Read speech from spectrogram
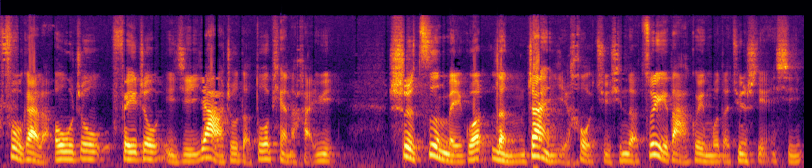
覆盖了欧洲、非洲以及亚洲的多片的海域，是自美国冷战以后举行的最大规模的军事演习，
